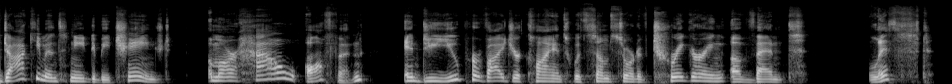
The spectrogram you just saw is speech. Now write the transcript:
documents need to be changed. Amar how often and do you provide your clients with some sort of triggering event list?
